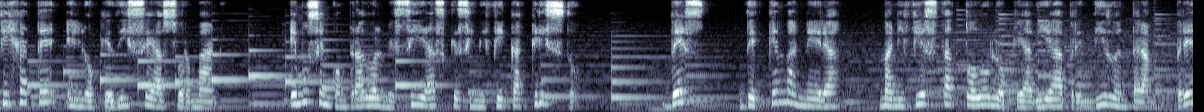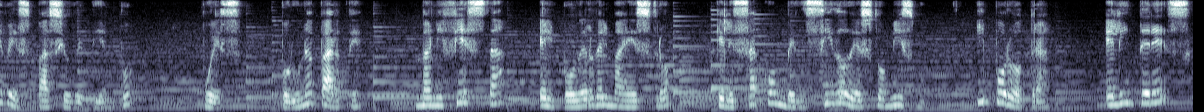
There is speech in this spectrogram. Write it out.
Fíjate en lo que dice a su hermano. Hemos encontrado al Mesías que significa Cristo. ¿Ves de qué manera manifiesta todo lo que había aprendido en tan breve espacio de tiempo? Pues, por una parte, manifiesta el poder del Maestro que les ha convencido de esto mismo y por otra, el interés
